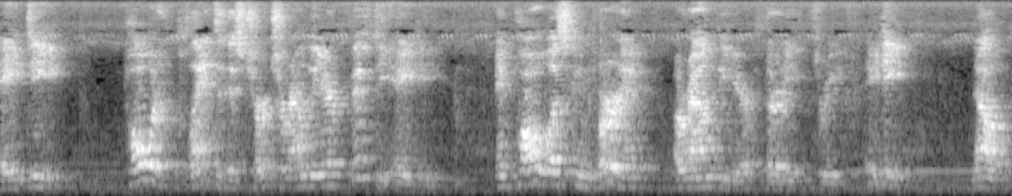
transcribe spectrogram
AD. Paul would have planted this church around the year 50 AD. And Paul was converted around the year 33 AD. Now,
